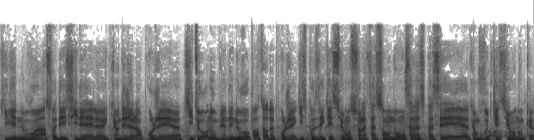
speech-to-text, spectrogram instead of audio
qui viennent nous voir, soit des fidèles qui ont déjà leur projet euh, qui tourne, ou bien des nouveaux porteurs de projets qui se posent des questions sur la façon dont ça va se passer, euh, qui ont beaucoup de questions. Donc euh,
